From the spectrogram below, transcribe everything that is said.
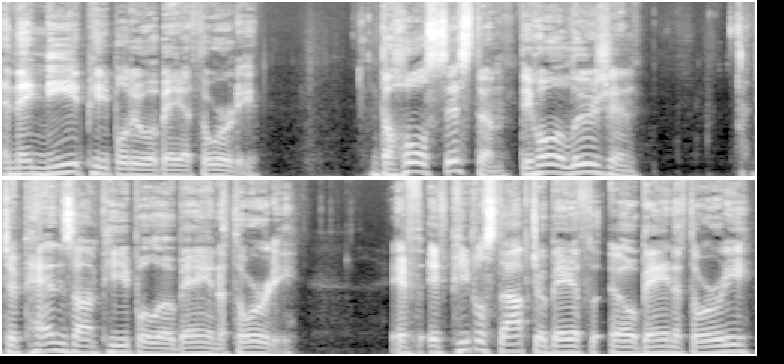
And they need people to obey authority. The whole system, the whole illusion, depends on people obeying authority. If if people stopped obey, obeying authority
